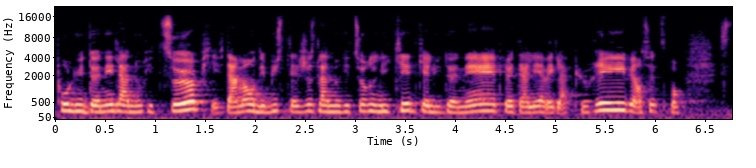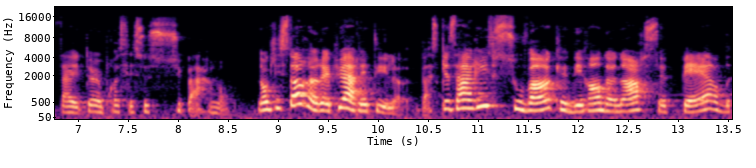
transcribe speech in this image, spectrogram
pour lui donner de la nourriture. Puis évidemment, au début, c'était juste de la nourriture liquide qu'elle lui donnait. Puis là, elle est allée avec la purée. Puis ensuite, bon, ça a été un processus super long. Donc l'histoire aurait pu arrêter là. Parce que ça arrive souvent que des randonneurs se perdent.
